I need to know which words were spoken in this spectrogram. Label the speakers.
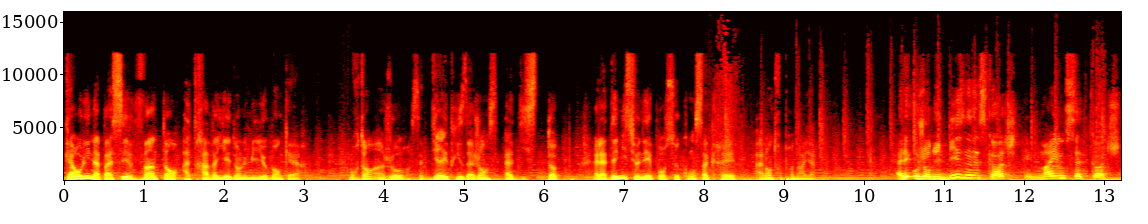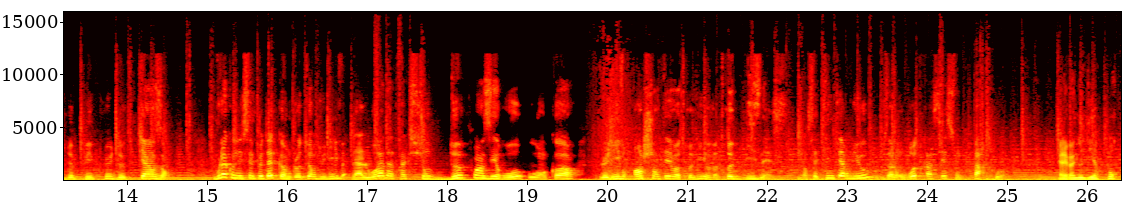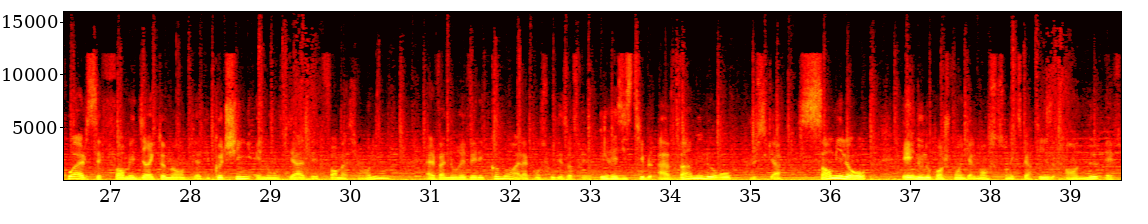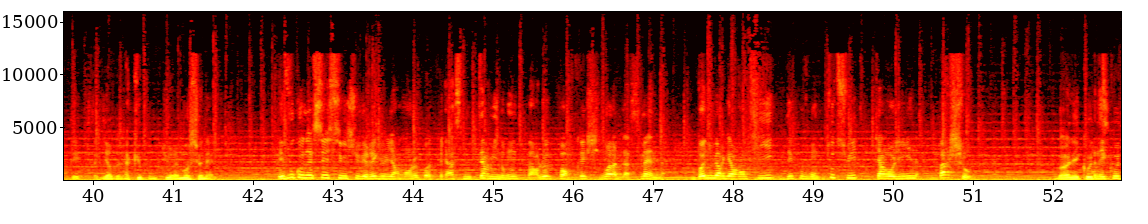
Speaker 1: Caroline a passé 20 ans à travailler dans le milieu bancaire. Pourtant, un jour, cette directrice d'agence a dit stop. Elle a démissionné pour se consacrer à l'entrepreneuriat.
Speaker 2: Elle est aujourd'hui business coach et mindset coach depuis plus de 15 ans. Vous la connaissez peut-être comme l'auteur du livre La loi d'attraction 2.0 ou encore le livre Enchanter votre vie et votre business. Dans cette interview, nous allons retracer son parcours.
Speaker 1: Elle va nous dire pourquoi elle s'est formée directement via du coaching et non via des formations en ligne. Elle va nous révéler comment elle a construit des offres irrésistibles à 20 000 euros jusqu'à 100 000 euros. Et nous nous pencherons également sur son expertise en EFT, c'est-à-dire de l'acupuncture émotionnelle.
Speaker 2: Et vous connaissez, si vous suivez régulièrement le podcast, nous terminerons par le portrait chinois de la semaine. Bonne humeur garantie, découvrons tout de suite Caroline Bachot.
Speaker 1: Bonne écoute.
Speaker 2: Bonne écoute.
